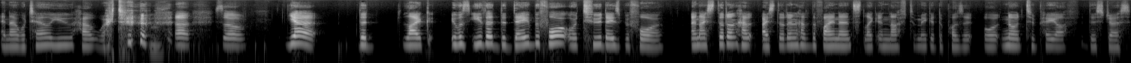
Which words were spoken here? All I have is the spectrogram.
And I will tell you how it worked. Mm. uh, so yeah, the like it was either the day before or two days before. And I still don't have I still don't have the finance like enough to make a deposit or no to pay off this dress.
